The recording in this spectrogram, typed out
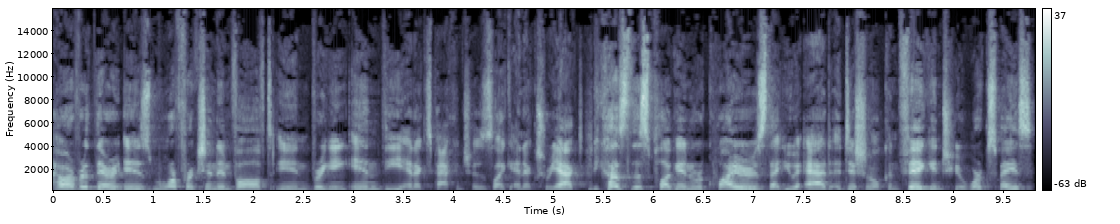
However, there is more friction involved in bringing in the NX packages like NX React because this plugin requires that you add additional config into your workspace,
